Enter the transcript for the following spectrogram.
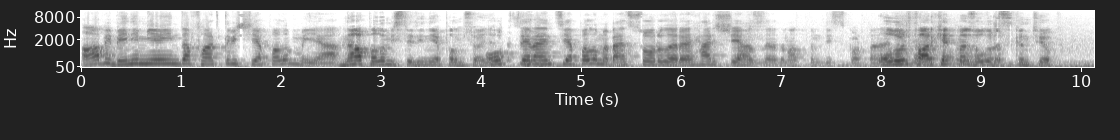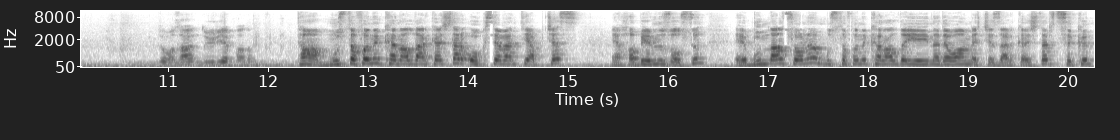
Abi benim yayında farklı bir şey yapalım mı ya? Ne yapalım istediğini yapalım söyle. Ox event yapalım mı? Ben soruları her şeyi hazırladım attım Discord'dan. Olur fark etmez olur sıkıntı yok. Dur, o zaman duyuru yapalım. Tamam Mustafa'nın kanalda arkadaşlar Ox Event'i yapacağız. E, haberiniz olsun. E, bundan sonra Mustafa'nın kanalda yayına devam edeceğiz arkadaşlar. Sakın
